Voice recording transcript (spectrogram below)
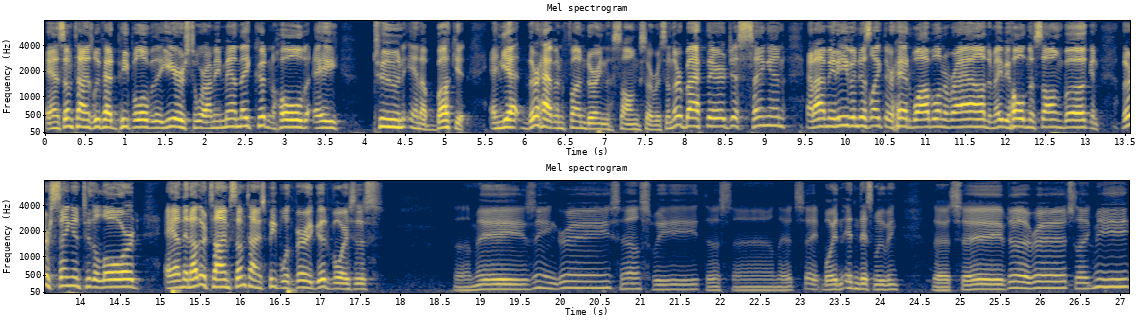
And sometimes we've had people over the years to where, I mean, man, they couldn't hold a tune in a bucket and yet they're having fun during the song service and they're back there just singing and i mean even just like their head wobbling around and maybe holding the songbook and they're singing to the lord and then other times sometimes people with very good voices amazing grace how sweet the sound that saved boy isn't this moving? That saved a wretch like me.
